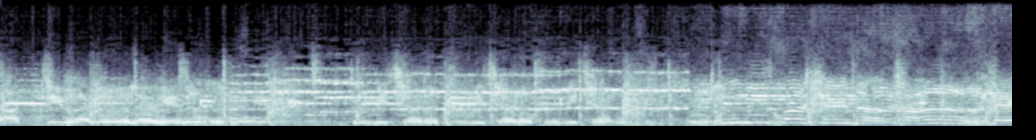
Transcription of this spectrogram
রাত্রি ভালো লাগে না। তুমি ছাড়া তুমি ছাড়া তুমি ছাড়া। তুমি পাশে না থাকলে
